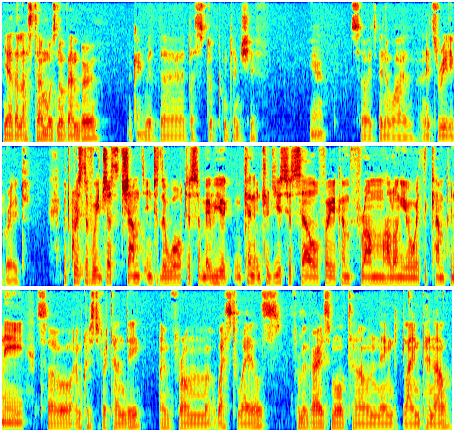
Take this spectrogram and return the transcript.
Yeah, the last time was November. Okay. With uh, Das Stück mit dem Schiff. Yeah. So it's been a while, and it's really great. But Christopher, we just jumped into the water, so maybe you can introduce yourself, where you come from, how long you're with the company. So I'm Christopher Tandy. I'm from West Wales, from a very small town named Blaenpennal,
